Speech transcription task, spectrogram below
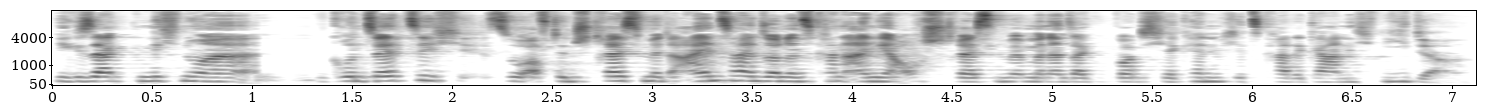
wie gesagt, nicht nur grundsätzlich so auf den Stress mit einzahlen, sondern es kann einen ja auch stressen, wenn man dann sagt, Gott, ich erkenne mich jetzt gerade gar nicht wieder.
